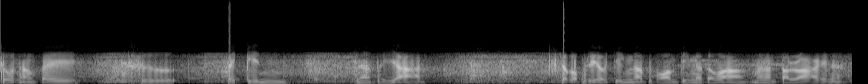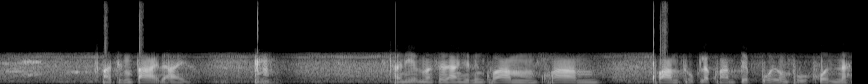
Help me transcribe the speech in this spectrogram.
จนทั่งไปซื้อ ไปกินนะพยาธิแล้วก็เพรียวจริงนะผอมจริงนะแต่ว่ามันอันตรายนะอาจถึงตายได้ อันนี้มันแสดงเห็นถึงความความความทุกข์และความเจ็บป่วยของผู้คนนะ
